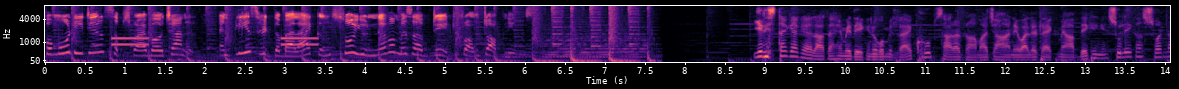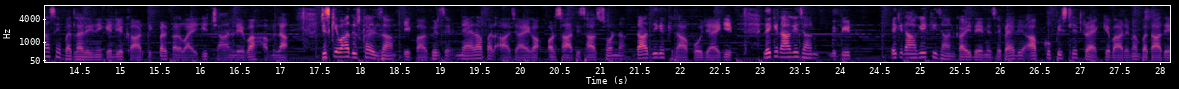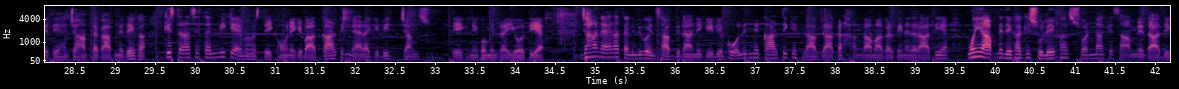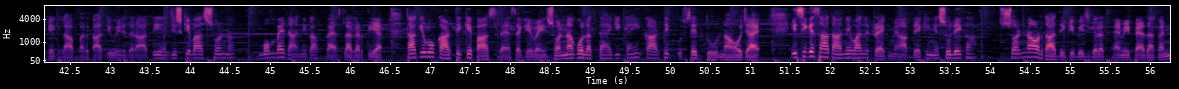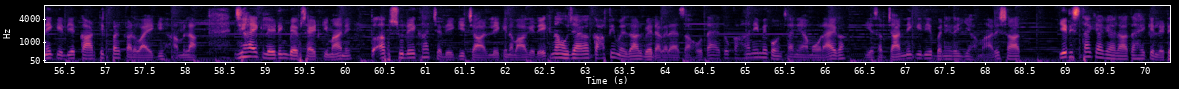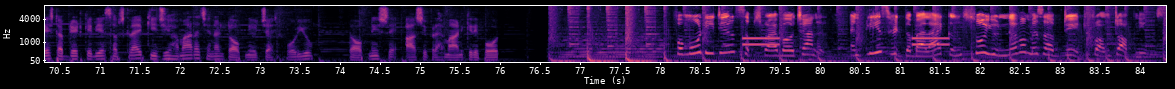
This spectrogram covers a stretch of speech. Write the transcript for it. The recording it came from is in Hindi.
For more details, subscribe our channel and please hit the bell icon so you never miss an update from top news. ये रिश्ता क्या कहलाता है हमें देखने को मिल रहा है। खूब सारा ड्रामा जहाँ आने वाले ट्रैक में आप देखेंगे। सुलेखा स्वर्णा से बदला लेने के लिए कार्तिक पर करवाएगी जानलेवा हमला जिसके बाद उसका इल्ज़ाम एक बार फिर से नैरा पर आ जाएगा और साथ ही साथ स्वर्णा दादी के खिलाफ हो जाएगी। लेकिन आगे जान रिपीट लेकिन आगे की जानकारी देने से पहले आपको पिछले ट्रैक के बारे में बता देते हैं, जहाँ तक आपने देखा किस तरह से तन्वी के एमएमएस देखा होने के बाद कार्तिक नैरा के बीच जंग देखने को मिल रही होती है। जहाँ नैरा तन्वी को इंसाफ दिलाने के लिए कॉलेज में कार्तिक के खिलाफ जाकर हंगामा करती नज़र आती है, वहीं आपने देखा कि सुलेखा स्वर्णा के सामने दादी के खिलाफ भड़काती हुई नज़र आती है, जिसके बाद स्वर्णा मुंबई जाने का फैसला करती है, ताकि वो कार्तिक के पास रह सके। वहीं स्वर्णा को लगता है कि कहीं कार्तिक उससे दूर ना हो जाए। इसी के साथ आने वाले ट्रैक में आप देखेंगे सुलेखा, स्वर्णा और दादी के बीच गलतफहमी पैदा करने के लिए कार्तिक पर करवाएगी हमला। जी हाँ एक लेडिंग वेबसाइट की माने तो अब सुलेखा चलेगी चार लेकिन अब आगे देखना हो जाएगा काफ़ी मज़ेदार वेल अगर ऐसा होता है तो कहानी में कौन सा नया मोड़ आएगा? ये सब जानने के लिए बने रहिए हमारे साथ। ये रिश्ता क्या कहलाता है कि लेटेस्ट अपडेट के लिए सब्सक्राइब कीजिए हमारा channel top news just for you. Top news से आसिफ रहमान की report. For more details, subscribe our channel and please hit the bell icon so you never miss an update from top news.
